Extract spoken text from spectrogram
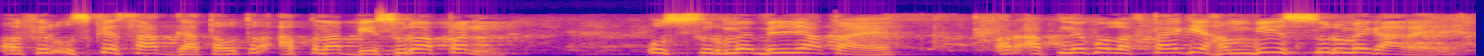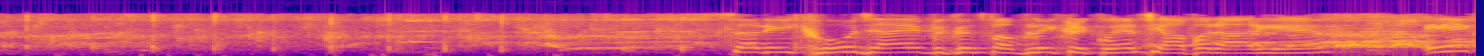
और फिर उसके साथ गाता हूँ। तो अपना बेसुरापन उस सुर में मिल जाता है और अपने को लगता है कि हम भी इस सुर में गा रहे हैं। सर एक हो जाए बिकॉज़ पब्लिक रिक्वेस्ट यहाँ पर आ रही है। एक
